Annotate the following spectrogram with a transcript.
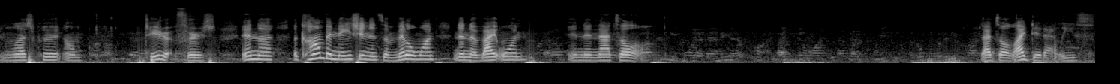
And let's put um Tater at first. And the the combination is the middle one, and then the right one, and then that's all. That's all I did at least.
